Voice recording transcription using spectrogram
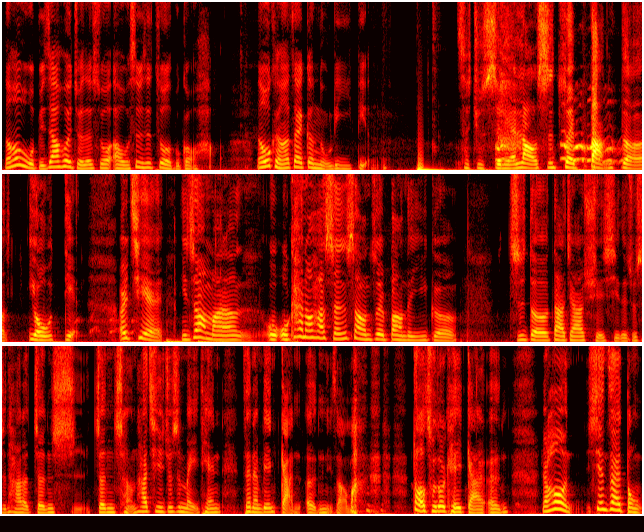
然后我比较会觉得说啊，我是不是做的不够好，然后我可能要再更努力一点。这就是连老师最棒的优点，而且你知道吗？我我看到他身上最棒的一个。值得大家学习的就是他的真实、真诚。他其实就是每天在那边感恩，你知道吗？到处都可以感恩。然后现在懂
